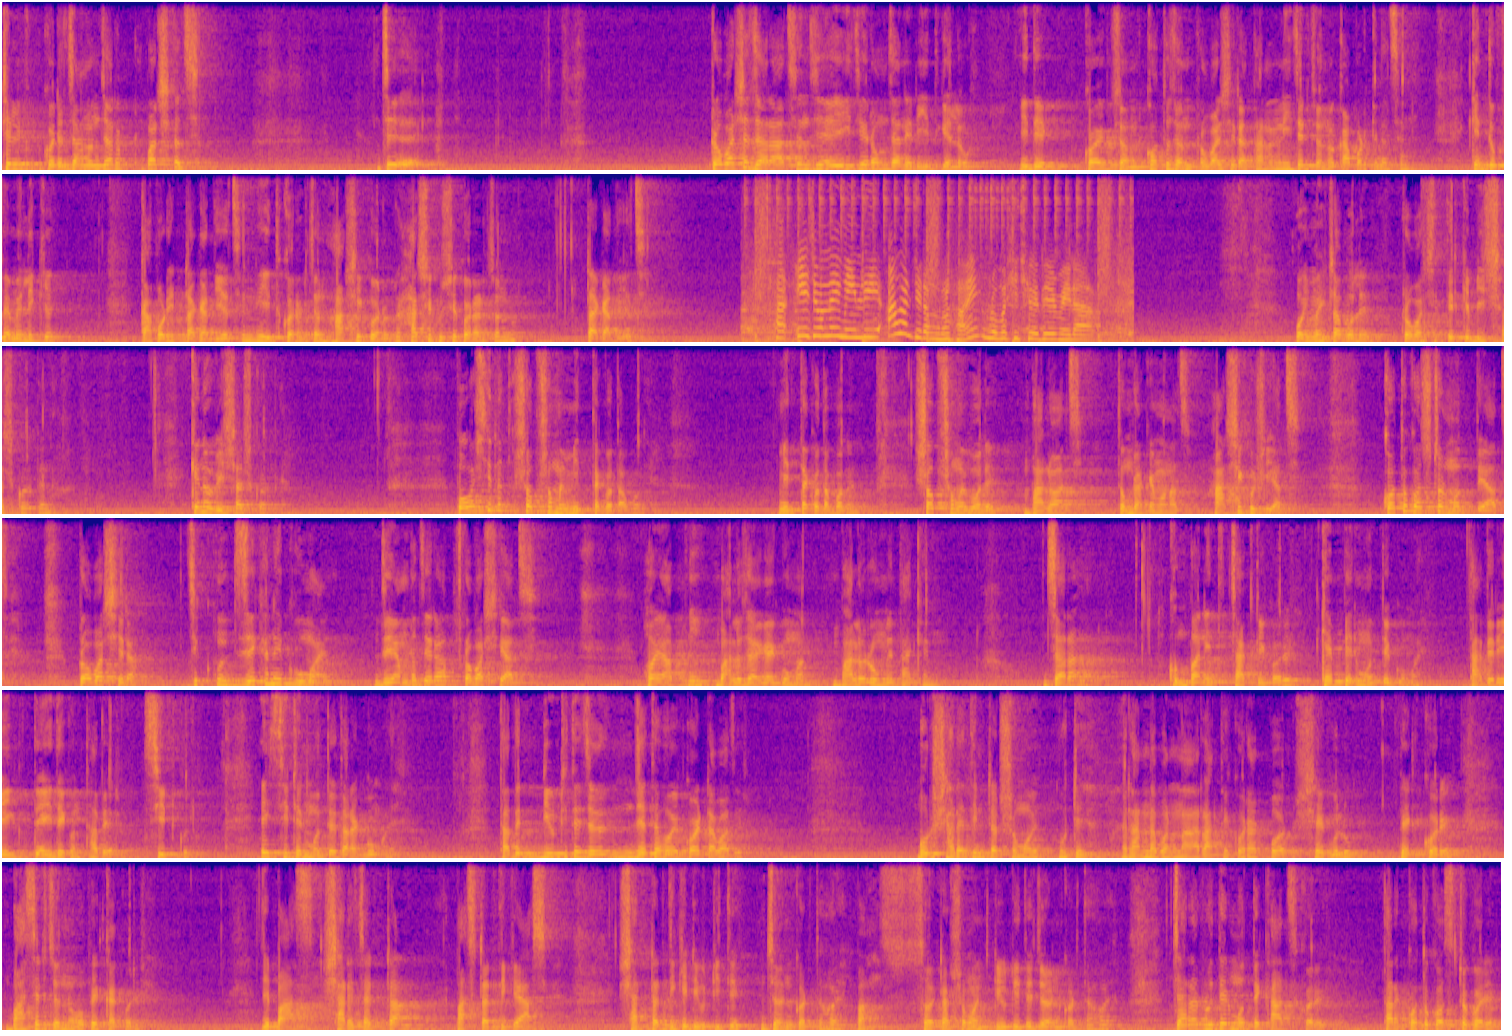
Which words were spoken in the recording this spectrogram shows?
টেলিফোন করে জানুন যারা প্রবাসী আছে। যে প্রবাসে যারা আছেন যে এই যে রমজানের ঈদ গেল, ঈদে কয়েকজন, কতজন প্রবাসীরা তারা নিজের জন্য কাপড় কিনেছেন? কিন্তু ফ্যামিলিকে কাপড়ের টাকা দিয়েছেন, ঈদ করার জন্য, হাসি করার হাসি খুশি করার জন্য টাকা দিয়েছেন। এই জন্যই মেনলি আমার যেটা মনে হয় প্রবাসী ছেলেদের মেয়েরা। ওই মেয়েটা বলে প্রবাসীদেরকে বিশ্বাস করবে না। কেন বিশ্বাস করবে? প্রবাসীরা তো সবসময় মিথ্যা কথা বলে। মিথ্যা কথা বলেন সব সময় বলে, ভালো আছি, তোমরা কেমন আছো? হাসি খুশি আছে। কত কষ্টর মধ্যে আছে। প্রবাসীরা যে যেখানে ঘুমায়, যে আমরা যারা প্রবাসী আছি হয় আপনি ভালো জায়গায় ঘুমান, ভালো রুমে থাকেন। যারা কোম্পানিতে চাকরি করে, ক্যাম্পের মধ্যে ঘুমায়, তাদের এই এই দেখুন তাদের সিটগুলো। এই সিটের মধ্যে তারা ঘুমায়। তাদের ডিউটিতে যেতে হয় কয়টা বাজে? ভোর সাড়ে তিনটার সময় উঠে রান্না বান্না রাতে করার পর সেগুলো প্যাক করে বাসের জন্য অপেক্ষা করে। যে বাস সাড়ে চারটা, পাঁচটার দিকে আসে। সাতটার দিকে ডিউটিতে জয়েন করতে হয় বা ছয়টার সময় ডিউটিতে জয়েন করতে হয়। যারা রোদের মধ্যে কাজ করে তারা কত কষ্ট করে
